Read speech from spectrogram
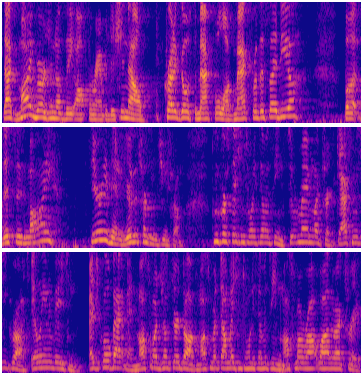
that's my version of the off the ramp edition. Now, credit goes to Mac Bullock Mac for this idea, but this is my series, and here's the truck you can choose from. Blue Crushstation 2017, Superman Mud Gas Monkey Garage, Alien Invasion, Edge Glow Batman, Monster Mutt Junkyard Dog, Monster Mutt Dalmatian 2017, Monster Mutt Rottweiler X-Ray,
